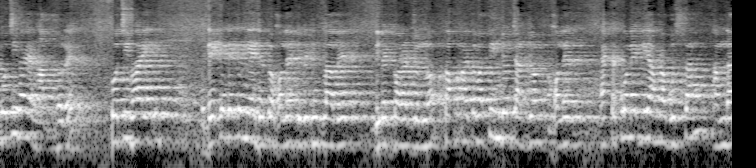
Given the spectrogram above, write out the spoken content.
কোচি ভাইয়ের হাত ধরে। কোচি ভাই ডেকে ডেকে নিয়ে যেত হলের ডিবেটিং ক্লাবে ডিবেট করার জন্য। তখন হয়তো বা তিনজন, চারজন হলের একটা কোণে গিয়ে আমরা বসতাম, আমরা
